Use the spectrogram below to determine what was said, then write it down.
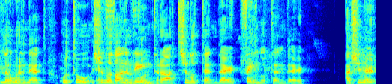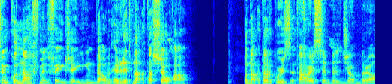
l-ewwel net. U tu, x'inhu dan il-kuntratt, x'inhu tender, fejn hu tender? Għax jien irid inkun naf minn fejn ġejjin dawn, irrid naqta' xewqa u naqta' l-kurżità. Forsi bil-ġabra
